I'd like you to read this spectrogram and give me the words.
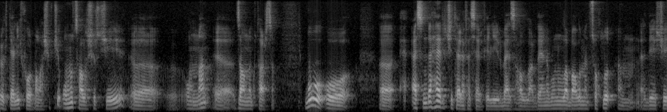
öhdəlik formalaşıb ki, onu çalışır ki, e, ondan e, canını qutarsın. Bu o əslində hər iki tərəfə sərf eləyir bəzi hallarda. Yəni bununla bağlı mən çoxlu deyək ki,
